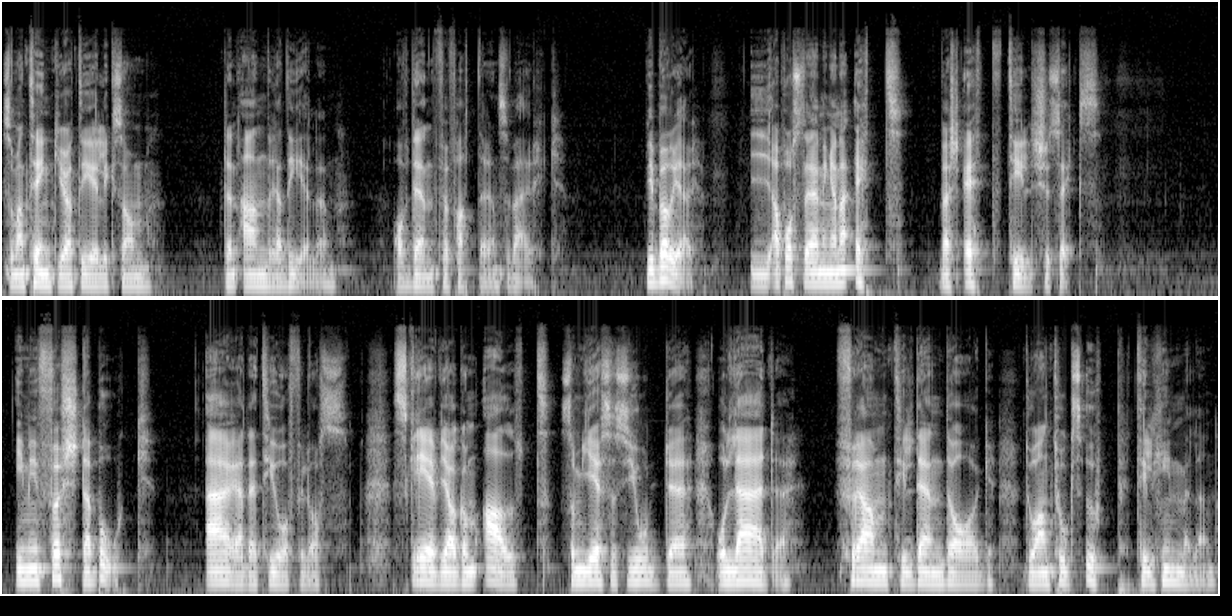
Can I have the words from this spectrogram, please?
Så man tänker ju att det är liksom den andra delen av den författarens verk. Vi börjar i Apostlagärningarna 1, vers 1 till 26. I min första bok, Ärade Teofilos, skrev jag om allt som Jesus gjorde och lärde fram till den dag då han togs upp till himmelen.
